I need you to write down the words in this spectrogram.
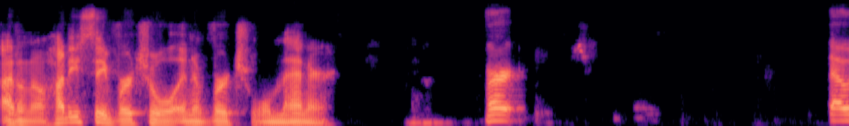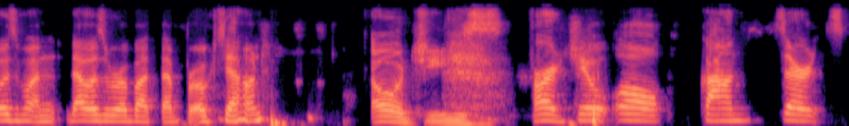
i don't know how do you say virtual in a virtual manner Vir- that was one. That was a robot that broke down. Oh, geez. Virtual concerts.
